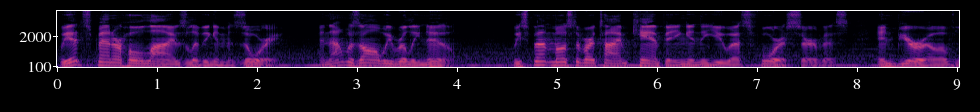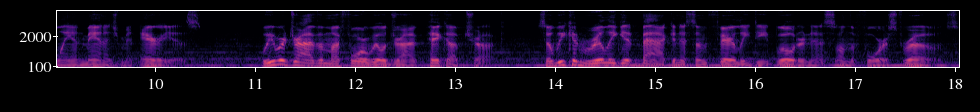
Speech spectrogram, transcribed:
We had spent our whole lives living in Missouri, and that was all we really knew. We spent most of our time camping in the U.S. Forest Service and Bureau of Land Management areas. We were driving my four wheel drive pickup truck, so we could really get back into some fairly deep wilderness on the forest roads.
